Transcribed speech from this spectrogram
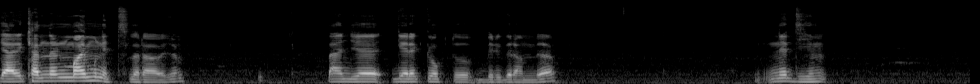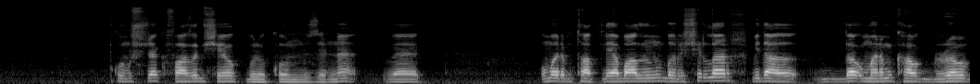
yani kendilerini maymun ettiler abicim. Bence gerek yoktu bir gram bile. Ne diyeyim? Konuşacak fazla bir şey yok bu konunun üzerine ve umarım tatlıya bağlanır barışırlar. Bir daha da umarım kavga,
